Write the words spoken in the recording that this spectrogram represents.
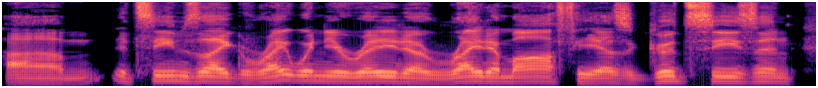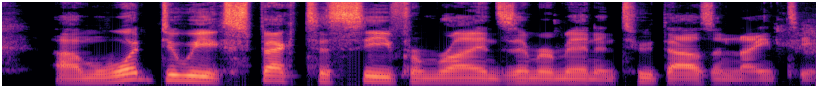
Um, it seems like right when you're ready to write him off, he has a good season. Um, what do we expect to see from Ryan Zimmerman in 2019?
